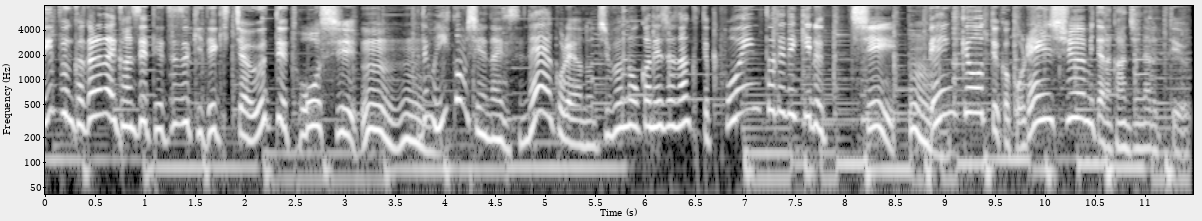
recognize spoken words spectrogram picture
1分かからない感じで手続きできちゃうって投資、うんうん、でもいいかもしれないですね。これあの自分のお金じゃなくてポイントでできるし、うん、勉強っていうかこう練習みたいな感じになるっていう。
